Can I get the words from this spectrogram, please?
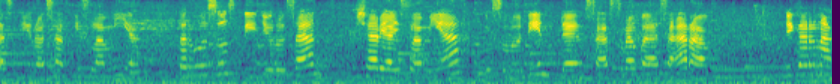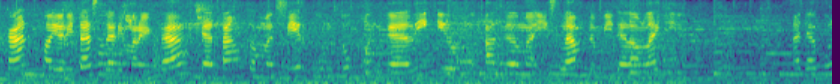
Fakultas Dirosat Islamiyah, terkhusus di jurusan Syariah Islamiyah, Usuluddin, dan Sastra Bahasa Arab. Dikarenakan mayoritas dari mereka datang ke Mesir untuk menggali ilmu agama Islam lebih dalam lagi. Adapun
